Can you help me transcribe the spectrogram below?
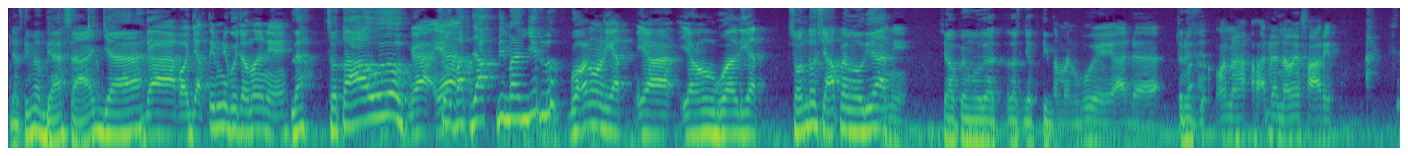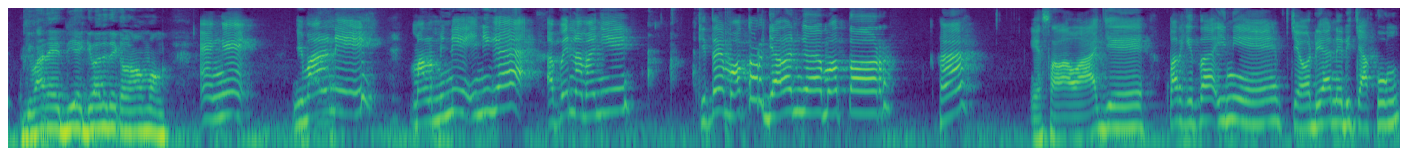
Jaktim mah biasa aja Enggak, kalau Jaktim nih gue contohin ya. lah so tau lu Nggak, ya. sobat Jaktim anjir lu Gue kan ngeliat ya yang gue lihat contoh siapa yang lu lihat Ini. siapa yang lu lihat anak Jaktim teman gue ada Terus? mana ada namanya Farid. Gimana dia gimana dia kalau ngomong Enge, gimana nih? Malam ini ini enggak apa namanya? Kita motor jalan gak motor? Hah? Ya salah aja. Ntar kita ini ya, COD-an ya di Cakung.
